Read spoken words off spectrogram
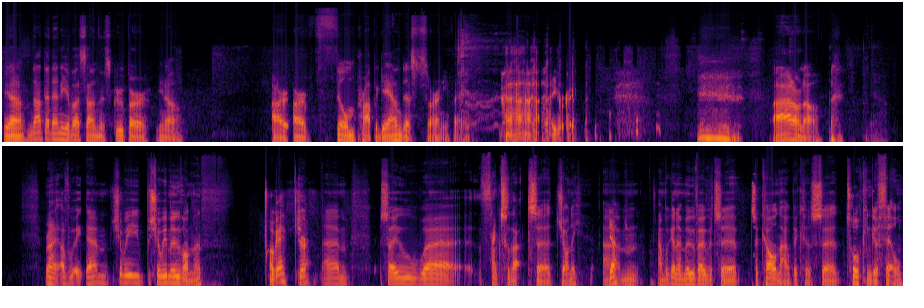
Yeah, not that any of us on this group are you know are are film propagandists or anything. You're right. I don't know. Right. We, um, shall we shall we move on then? Okay, sure. Yeah. Um, So uh, thanks for that, uh, Johnny. Um, Yeah, sure. And we're going to move over to to Carl now because uh, talking of film,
